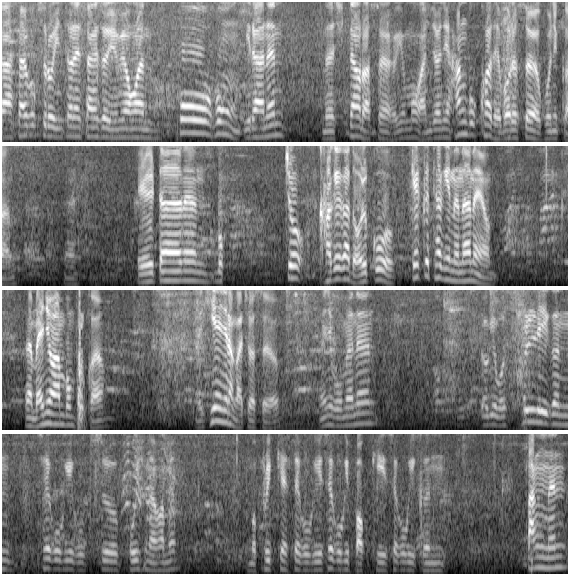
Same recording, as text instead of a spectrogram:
자, 쌀국수로 인터넷상에서 유명한 포홍이라는 네, 식당을 왔어요. 여기 뭐 완전히 한국화 돼버렸어요. 보니까. 네. 일단은 뭐, 쪽 가게가 넓고 깨끗하기는 하네요. 메뉴 한번 볼까요? 네, 희엔이랑 같이 왔어요. 메뉴 보면은 여기 뭐 설익은 쇠고기 국수 보이시나요 화면? 뭐 브리켓 쇠고기, 쇠고기 버킷, 쇠고기 근, 빵는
